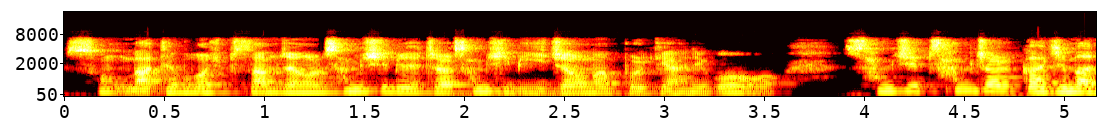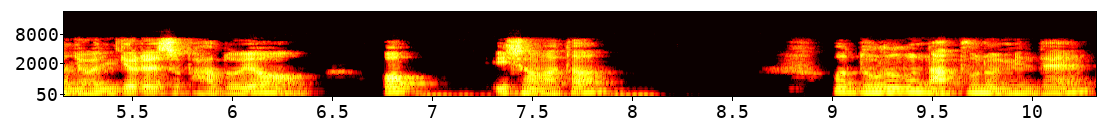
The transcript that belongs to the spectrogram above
성- 마태복음 13장을 31절, 32절만 볼 게 아니고 33절까지만 연결해서 봐도요. 어? 이상하다. 어, 누룩은 나쁜 의미인데.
